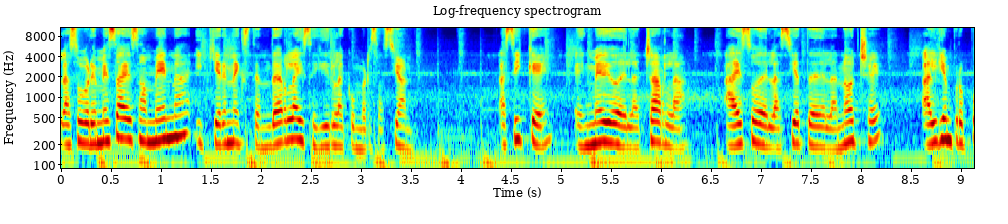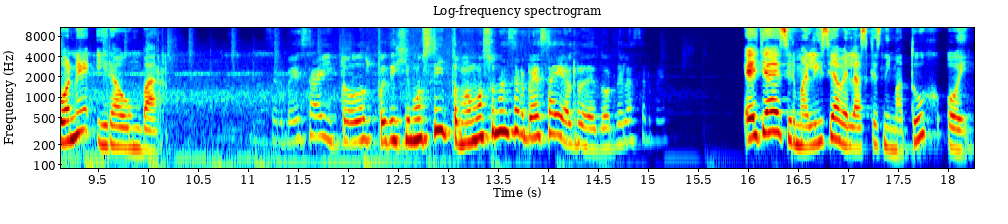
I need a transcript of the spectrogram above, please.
La sobremesa es amena y quieren extenderla y seguir la conversación. Así que, en medio de la charla, a eso de las 7 de la noche, alguien propone ir a un bar cerveza y todos pues dijimos, sí, tomemos una cerveza y alrededor de la cerveza. Ella es Irmalicia Velázquez Nimatuj hoy,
